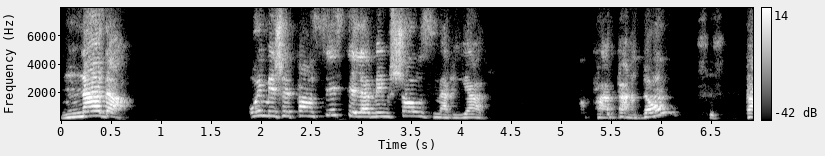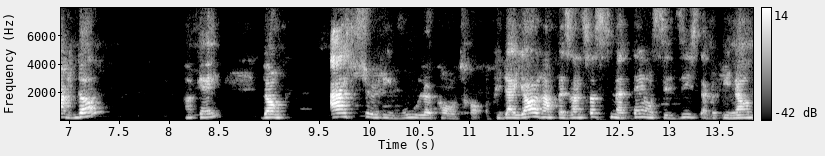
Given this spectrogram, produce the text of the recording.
nada. Oui, mais je pensais que c'était la même chose, Maria. Pardon? Pardon? OK? Donc, assurez-vous le contrat. Puis d'ailleurs, en faisant ça ce matin, on s'est dit, Sabrina,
